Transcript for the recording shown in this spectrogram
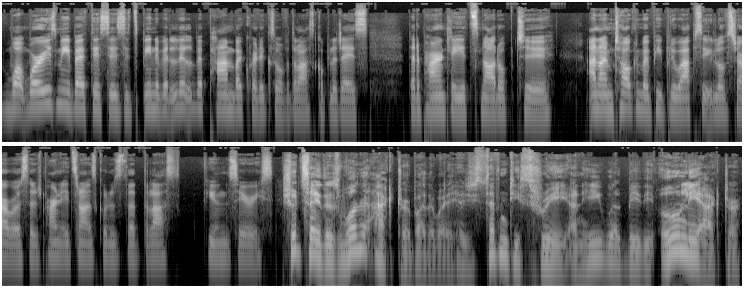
what worries me about this is it's been a bit, a little bit panned by critics over the last couple of days. That apparently it's not up to. And I'm talking about people who absolutely love Star Wars. That apparently it's not as good as the, the last few in the series. Should say there's one actor, by the way, he's 73, and he will be the only actor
